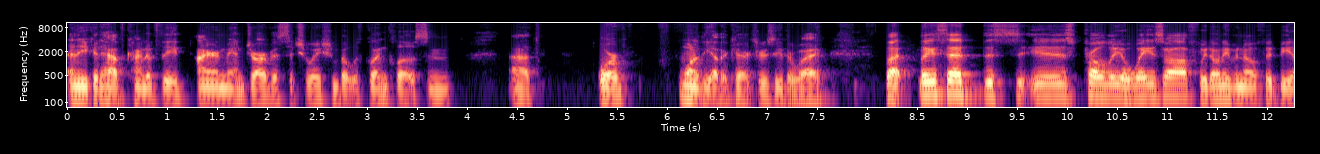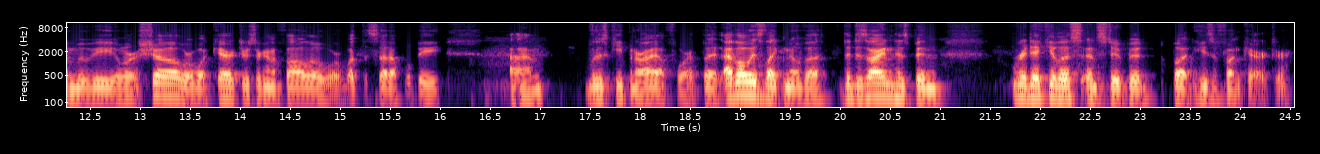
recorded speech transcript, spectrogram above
and you could have kind of the Iron Man Jarvis situation, but with Glenn Close and uh, or one of the other characters either way. But like I said, this is probably a ways off. We don't even know if it'd be a movie or a show or what characters are going to follow or what the setup will be. Um, we're just keeping our eye out for it. But I've always liked Nova. The design has been ridiculous and stupid, but he's a fun character.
